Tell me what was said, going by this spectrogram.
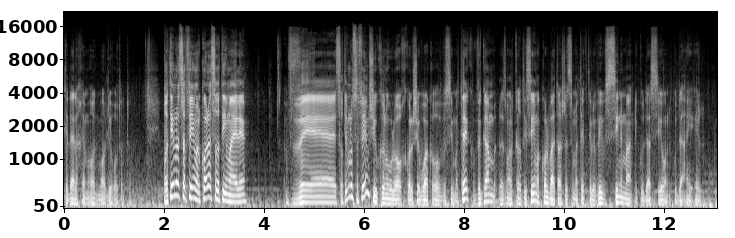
כדאי לכם מאוד מאוד לראות אותו. פרטים נוספים על כל הסרטים האלה, וסרטים נוספים שיוקרנו לאורך כל השבוע הקרוב בסינמטק, וגם לזמן כרטיסים, הכל באתר של סינמטק תל אביב, cinema.co.il.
